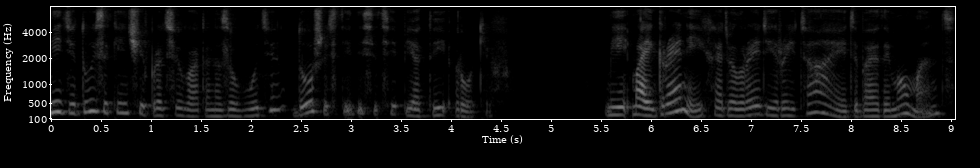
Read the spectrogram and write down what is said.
Мій дідусь закінчив працювати на заводі до 65 років. My granny had already retired by the moment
